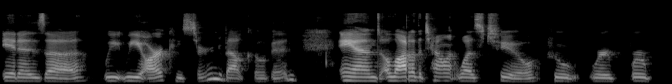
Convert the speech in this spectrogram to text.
it is uh we we are concerned about covid and a lot of the talent was too who were were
